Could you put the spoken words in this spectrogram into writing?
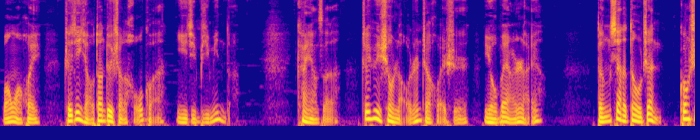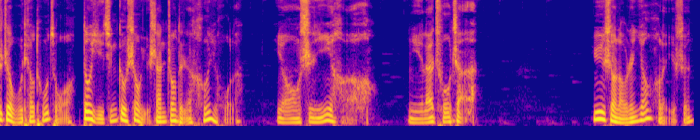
往往会直接咬断对手的喉管，以及毙命的。看样子。这御兽老人这回是有备而来啊！等下的斗阵，光是这五条土佐都已经够寿羽山庄的人喝一壶了。勇士一号，你来出战。御兽老人吆喝了一声，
